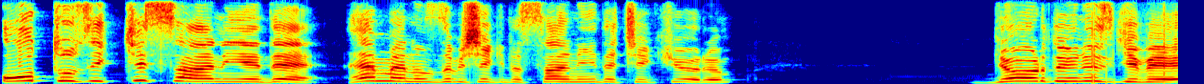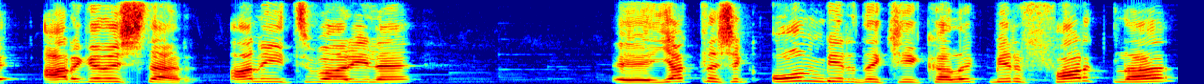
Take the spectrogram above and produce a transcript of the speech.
32 saniyede hemen hızlı bir şekilde saniyeyi de çekiyorum. Gördüğünüz gibi arkadaşlar an itibariyle e, yaklaşık 11 dakikalık bir farkla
